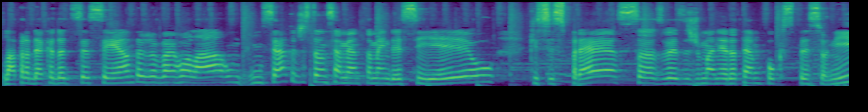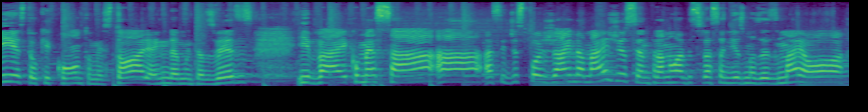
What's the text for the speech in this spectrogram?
lá para a década de 60 já vai rolar um, um certo distanciamento também desse eu que se expressa às vezes de maneira até um pouco expressionista, ou que conta uma história ainda muitas vezes e vai começar a, a se despojar ainda mais disso, entrar num abstracionismo às vezes maior,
